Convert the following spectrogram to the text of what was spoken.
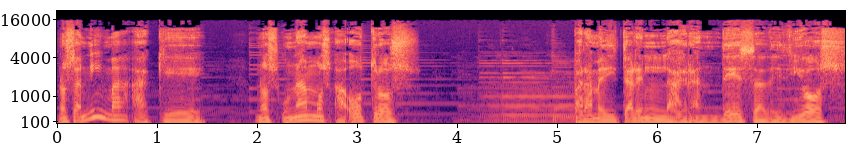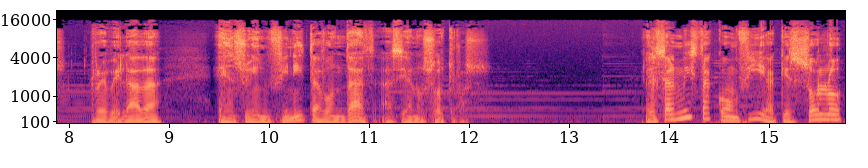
Nos anima a que nos unamos a otros para meditar en la grandeza de Dios revelada en su infinita bondad hacia nosotros. El salmista confía que solo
